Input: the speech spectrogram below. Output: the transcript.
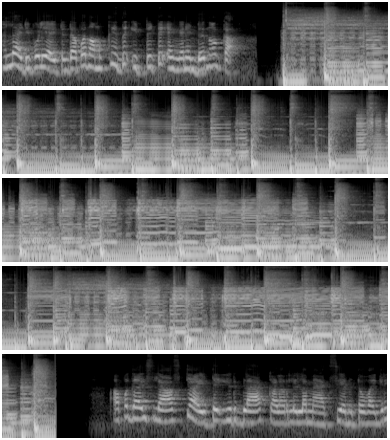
നല്ല അടിപൊളിയായിട്ടുണ്ട്. അപ്പോൾ നമുക്ക് ഇത് ഇട്ടിട്ട് എങ്ങനെയുണ്ട് നോക്കാം. ഗൈസ് ലാസ്റ്റ് ആയിട്ട് ഈ ഒരു ബ്ലാക്ക് കളറിലുള്ള മാക്സിയാണ് കേട്ടോ ഭയങ്കര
